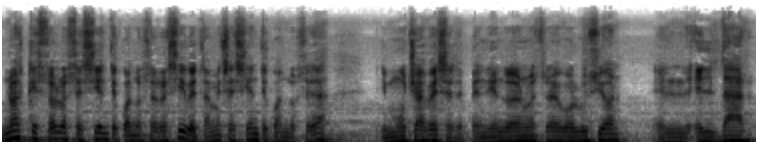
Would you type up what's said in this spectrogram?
No es que solo se siente cuando se recibe, también se siente cuando se da. Y muchas veces, dependiendo de nuestra evolución, el, el dar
